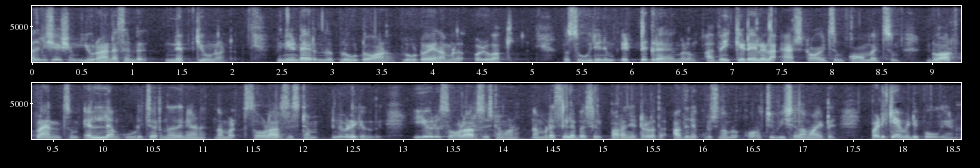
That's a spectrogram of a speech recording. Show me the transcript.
അതിനുശേഷം യുറാനസ് ഉണ്ട് നെപ്റ്റ്യൂൺ ഉണ്ട് പിന്നെ ഉണ്ടായിരുന്നത് പ്ലൂട്ടോ ആണ്. പ്ലൂട്ടോയെ നമ്മൾ ഒഴിവാക്കി. അപ്പോൾ സൂര്യനും എട്ട് ഗ്രഹങ്ങളും അവയ്ക്കിടയിലുള്ള ആസ്ട്രോയിഡ്സും കോമറ്റ്സും ഡ്വാർഫ് പ്ലാനറ്റ്സും എല്ലാം കൂടി ചേർന്നതിനെയാണ് നമ്മൾ സോളാർ സിസ്റ്റം എന്ന് വിളിക്കുന്നത്. ഈ ഒരു സോളാർ സിസ്റ്റമാണ് നമ്മുടെ സിലബസിൽ പറഞ്ഞിട്ടുള്ളത്. അതിനെക്കുറിച്ച് നമ്മൾ കുറച്ച് വിശദമായിട്ട് പഠിക്കാൻ വേണ്ടി പോവുകയാണ്.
